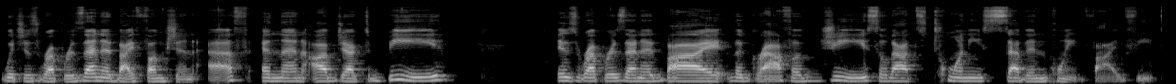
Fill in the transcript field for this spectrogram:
which is represented by function F. And then object B is represented by the graph of G, so that's 27.5 feet.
